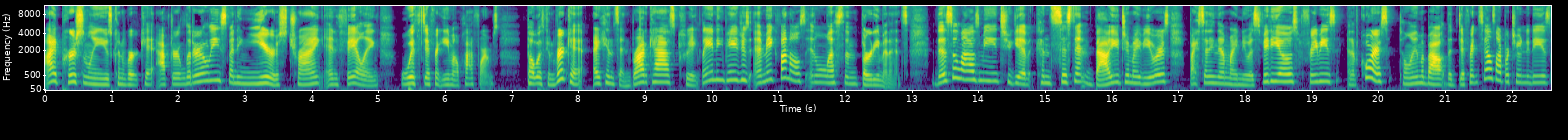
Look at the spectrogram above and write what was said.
I personally use ConvertKit after literally spending years trying and failing with different email platforms. But with ConvertKit, I can send broadcasts, create landing pages, and make funnels in less than 30 minutes. This allows me to give consistent value to my viewers by sending them my newest videos, freebies, and of course, telling them about the different sales opportunities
